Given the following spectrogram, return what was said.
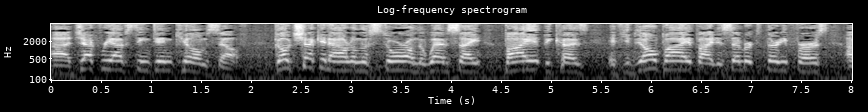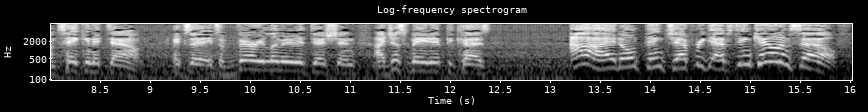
uh, Jeffrey Epstein didn't kill himself. Go check it out on the store, on the website. Buy it because if you don't buy it by December 31st, I'm taking it down. It's a, it's a very limited edition. I just made it because I don't think Jeffrey Epstein killed himself.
